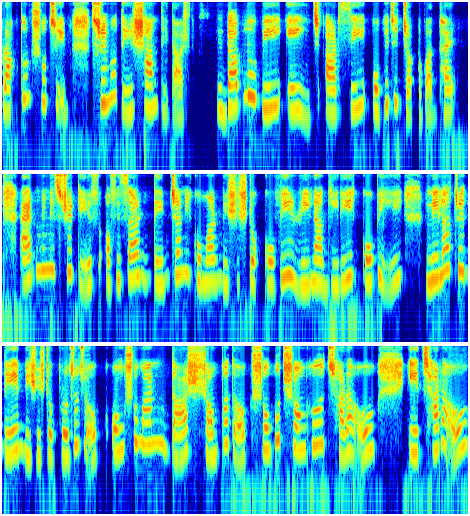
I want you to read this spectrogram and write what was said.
প্রাক্তন সচিব Shrimati Shanti Das. WBHRC Abhijit Chattopadhyay. Administrative officer Debjani Kumar বিশিষ্ট কবি রীনা গিরি, কবি নীলাদ্রি দেব বিশিষ্ট প্রযোজক অংশুমান দাস, সম্পাদক সবুজ সংঘ ছাড়াও, এছাড়াও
